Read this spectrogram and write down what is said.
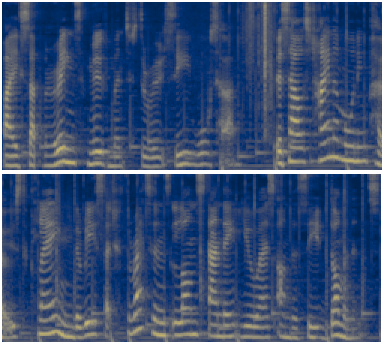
by submarines' movement through seawater. The South China Morning Post claimed the research threatens long-standing U.S. undersea dominance.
